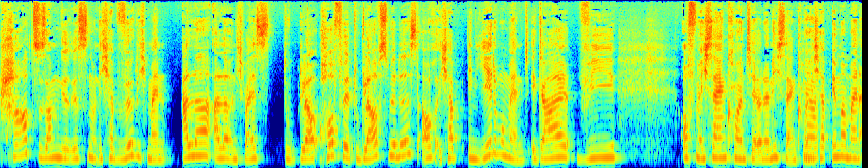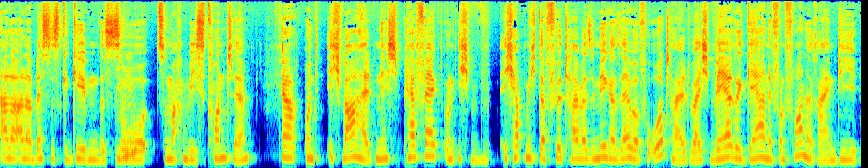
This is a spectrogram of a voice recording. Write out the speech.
hart zusammengerissen und ich habe wirklich mein aller, aller, und ich weiß, du glaub, hoffe, du glaubst mir das auch, ich habe in jedem Moment, egal wie offen ich sein konnte oder nicht sein konnte, Ja. ich habe immer mein aller, allerbestes gegeben, das so zu machen, wie ich es konnte. Ja. Und ich war halt nicht perfekt und ich, ich habe mich dafür teilweise mega selber verurteilt, weil ich wäre gerne von vornherein die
